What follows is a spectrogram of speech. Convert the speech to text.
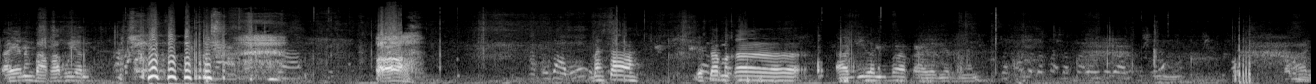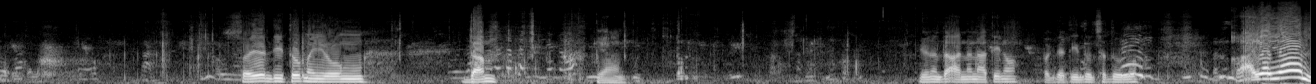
Kaya ng baka ko yan. Ah, Basta, basta maka agi lang iba, kaya niya naman. so yan dito mayroong dam. Yan. Yun ang daanan natin, oh. Pagdating doon sa dulo. Kaya yan!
